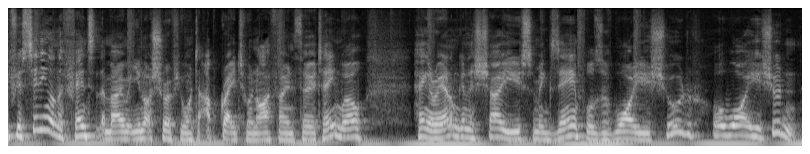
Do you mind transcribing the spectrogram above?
If you're sitting on the fence at the moment, you're not sure if you want to upgrade to an iPhone 13, well, hang around, I'm going to show you some examples of why you should or why you shouldn't.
